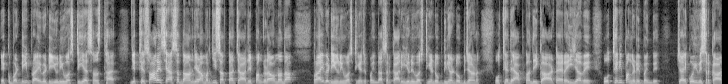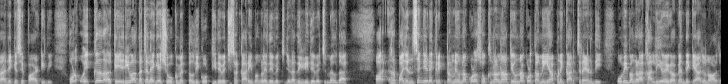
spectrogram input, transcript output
ਇੱਕ ਵੱਡੀ ਪ੍ਰਾਈਵੇਟ ਯੂਨੀਵਰਸਿਟੀ ਹੈ, ਸੰਸਥਾ ਹੈ, ਜਿੱਥੇ ਸਾਰੇ ਸਿਆਸਤਦਾਨ ਜਿਹੜਾ ਮਰਜ਼ੀ ਸੱਤਾ ਚ ਆ ਜੇ ਭੰਗੜਾ ਉਹਨਾਂ ਦਾ ਪ੍ਰਾਈਵੇਟ ਯੂਨੀਵਰਸਿਟੀਆਂ 'ਚ ਪੈਂਦਾ। ਸਰਕਾਰੀ ਯੂਨੀਵਰਸਿਟੀਆਂ ਡੁੱਬਦੀਆਂ ਡੁੱਬ ਜਾਣ, ਉੱਥੇ ਅਧਿਆਪਕਾਂ ਦੀ ਘਾਟ ਹੈ, ਰਹੀ ਜਾਵੇ, ਉੱਥੇ ਨਹੀਂ ਭੰਗੜੇ ਪੈਂਦੇ। ਚਾਹੇ ਕੋਈ ਵੀ ਸਰਕਾਰ ਆ ਜਾਏ ਕਿਸੇ ਪਾਰਟੀ ਦੀ। ਹੁਣ ਉਹ ਇੱਕ ਕੇਜਰੀਵਾਲ ਤਾਂ ਚਲੇ ਗਏ ਅਸ਼ੋਕ ਮਿੱਤਲ ਦੀ ਕੋਠੀ ਦੇ ਵਿੱਚ, ਸਰਕਾਰੀ ਬੰਗਲੇ ਦੇ ਵਿੱਚ, ਜਿਹੜਾ ਦਿੱਲੀ ਦੇ ਵਿੱਚ ਮਿਲਦਾ ਔਰ ਹਰਭਜਨ ਸਿੰਘ ਜਿਹੜੇ ਕ੍ਰਿਕਟਰ ਨੇ, ਉਹਨਾਂ ਕੋਲ ਸੁੱਖ ਨਾਲ ਨਾ ਤੇ ਉਹਨਾਂ ਕੋਲ ਕਮੀ ਹੈ ਆਪਣੇ ਘਰ 'ਚ ਰਹਿਣ ਦੀ। ਉਹ ਵੀ ਬੰਗਲਾ ਖਾਲੀ ਹੋਏਗਾ, ਉਹ ਕਹਿੰਦੇ ਕਿ ਆਜੋ ਨਾਲ 'ਚ।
